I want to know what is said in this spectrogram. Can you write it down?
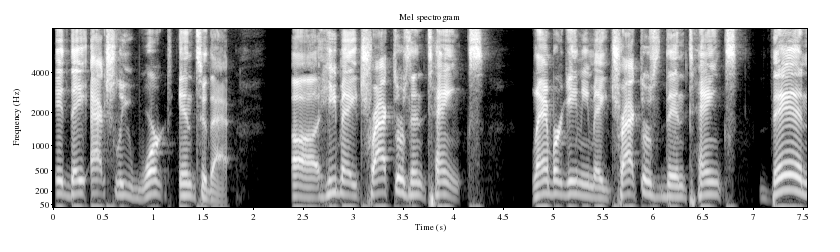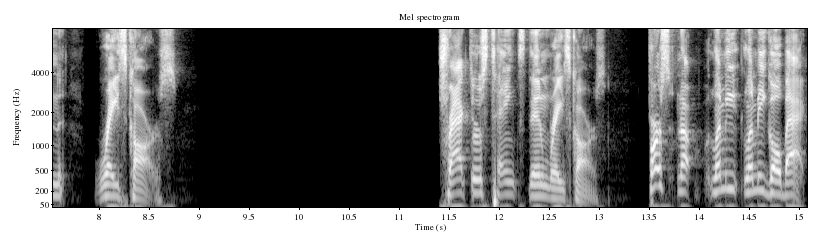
It, they actually worked into that. Uh, he made tractors and tanks. Lamborghini made tractors, then tanks, then race cars. Tractors, tanks, then race cars. First, no, let me let me go back.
